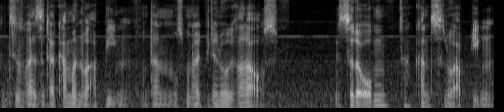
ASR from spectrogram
Beziehungsweise da kann man nur abbiegen und dann muss man halt wieder nur geradeaus. Bist du da oben? Da kannst du nur abbiegen.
